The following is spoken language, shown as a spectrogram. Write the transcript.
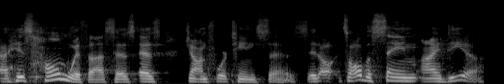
uh, his home with us, as, as John 14 says. It, it's all the same idea.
